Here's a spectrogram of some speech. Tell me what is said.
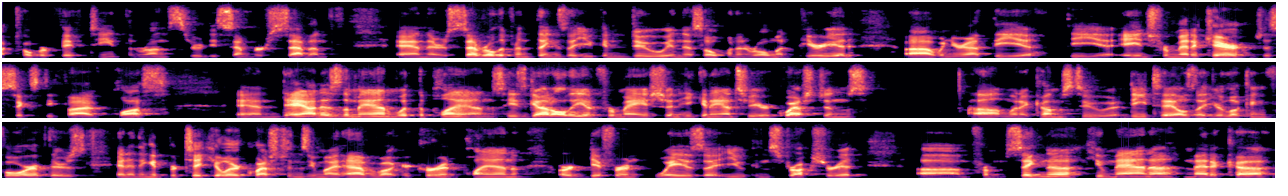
October 15th, and runs through December 7th. And there's several different things that you can do in this open enrollment period uh, when you're at the the age for Medicare, which is 65 plus. And Dan is the man with the plans. He's got all the information. He can answer your questions um, when it comes to details that you're looking for. If there's anything in particular, questions you might have about your current plan or different ways that you can structure it um, from Cigna, Humana, Medica,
